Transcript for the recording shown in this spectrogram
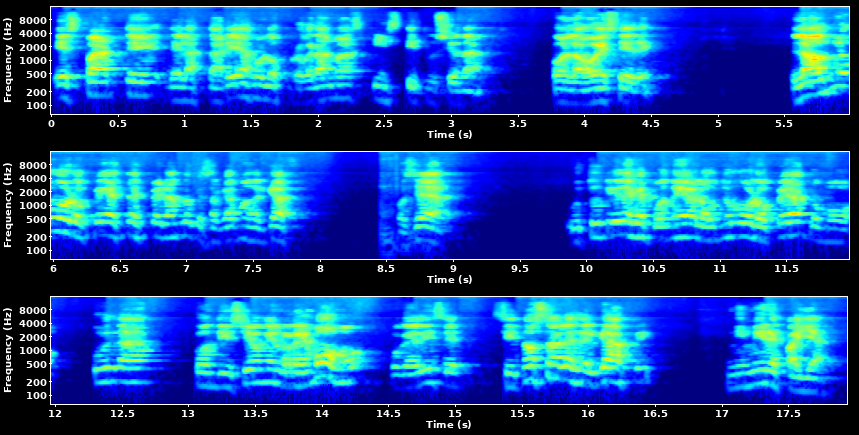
es parte de las tareas o los programas institucionales con la OSD. La Unión Europea está esperando que salgamos del GAFI. O sea, tú tienes que poner a la Unión Europea como una condición en remojo, porque dice, si no sales del GAFI, ni mires para allá,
